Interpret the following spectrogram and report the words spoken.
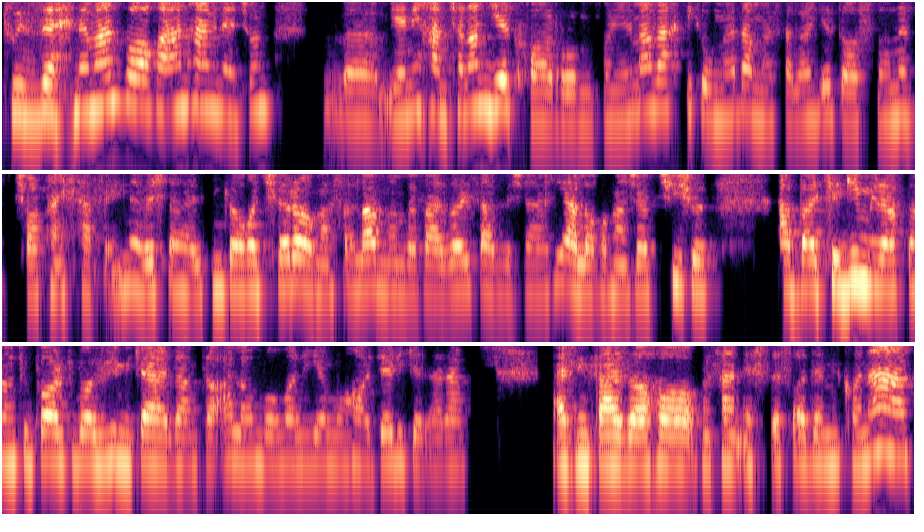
تو ذهن من واقعا همینه چون یعنی همچنان یه کار رو می‌کنه یعنی من وقتی که اومدم مثلا یه داستان چهار پنج صفحه ای نوشتم از اینکه آقا چرا مثلا من به فضای سبز شهری علاقه من شد چی شد؟ از بچگی می‌رفتم تو پارک بازی می‌کردم تا الان به عنوان یه مهاجری که دارم از این فضاها مثلا استفاده می‌کنم.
